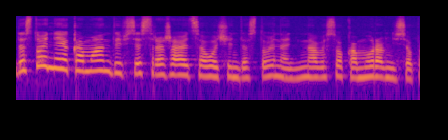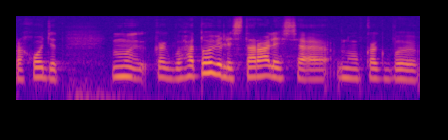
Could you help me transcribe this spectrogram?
Достойные команды, все сражаются очень достойно, на высоком уровне все проходит. Мы как бы готовились, старались, а, ну, как бы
